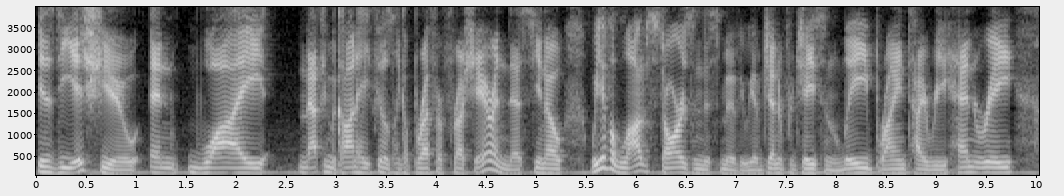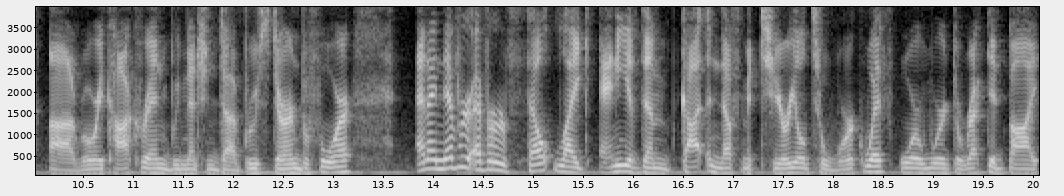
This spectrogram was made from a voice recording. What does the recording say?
is the issue and why Matthew McConaughey feels like a breath of fresh air in this. You know, we have a lot of stars in this movie. We have Jennifer Jason Leigh, Brian Tyree Henry, uh, Rory Cochrane. We mentioned uh, Bruce Dern before and I never ever felt like any of them got enough material to work with or were directed by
